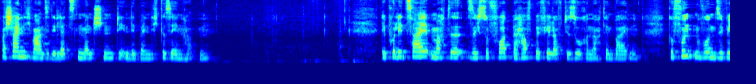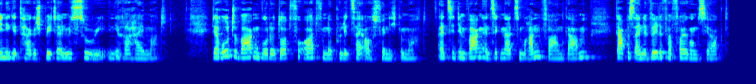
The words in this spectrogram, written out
Wahrscheinlich waren sie die letzten Menschen, die ihn lebendig gesehen hatten. Die Polizei machte sich sofort per Haftbefehl auf die Suche nach den beiden. Gefunden wurden sie wenige Tage später in Missouri, in ihrer Heimat. Der rote Wagen wurde dort vor Ort von der Polizei ausfindig gemacht. Als sie dem Wagen ein Signal zum Ranfahren gaben, gab es eine wilde Verfolgungsjagd,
